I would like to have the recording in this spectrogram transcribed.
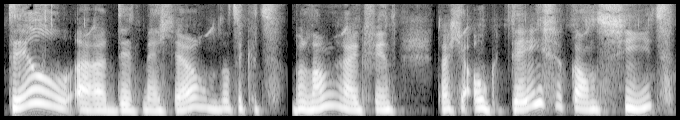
deel uh, dit met je, omdat ik het belangrijk vind dat je ook deze kant ziet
